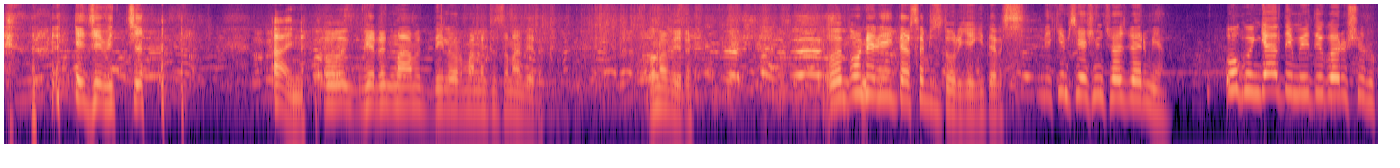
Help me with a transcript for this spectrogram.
Ecevitçi. Aynı. O verin namı değil ormanın kızına verir. Ona verir. O, o nereye giderse biz de oraya gideriz. kimseye şimdi söz vermiyorum. O gün geldi miydi görüşürük.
